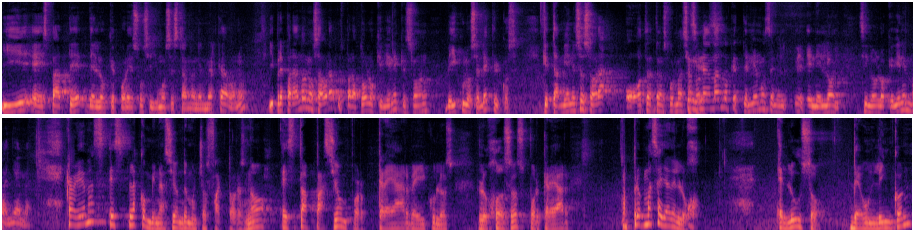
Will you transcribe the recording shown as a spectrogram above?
y es parte de lo que por eso seguimos estando en el mercado, ¿no? Y preparándonos ahora pues para todo lo que viene que son vehículos eléctricos, que también eso es ahora otra transformación, Así no nada es. más lo que tenemos en el, en el hoy, sino lo que viene mañana. Claro, y además es la combinación de muchos factores, ¿no? Esta pasión por crear vehículos lujosos, por crear, pero más allá del lujo, el uso de un Lincoln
